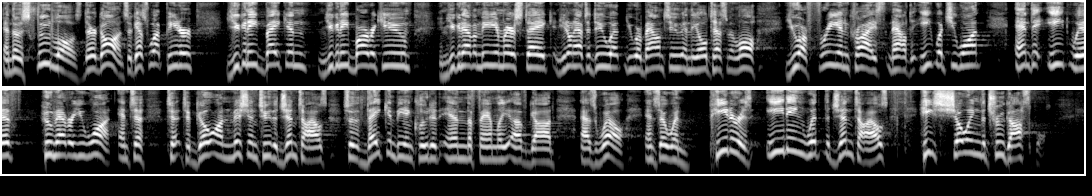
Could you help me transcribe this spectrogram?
And those food laws, they're gone. So, guess what, Peter? You can eat bacon, and you can eat barbecue, and you can have a medium rare steak, and you don't have to do what you were bound to in the Old Testament law. You are free in Christ now to eat what you want and to eat with whomever you want and to, to, to go on mission to the Gentiles so that they can be included in the family of God as well. And so when Peter is eating with the Gentiles, he's showing the true gospel.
